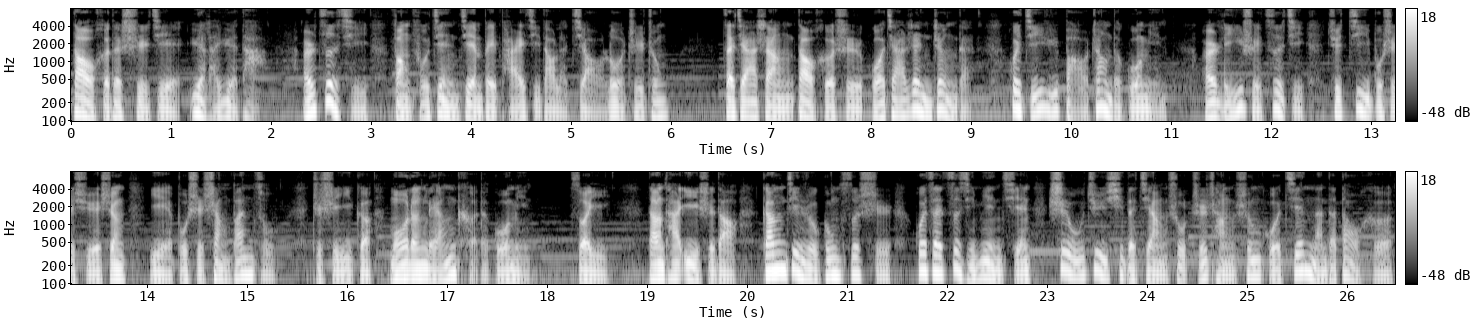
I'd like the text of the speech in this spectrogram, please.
道和的世界越来越大，而自己仿佛渐渐被排挤到了角落之中。再加上道和是国家认证的、会给予保障的国民，而李水自己却既不是学生，也不是上班族，只是一个模棱两可的国民。所以，当他意识到刚进入公司时会在自己面前事无巨细地讲述职场生活艰难的道和，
